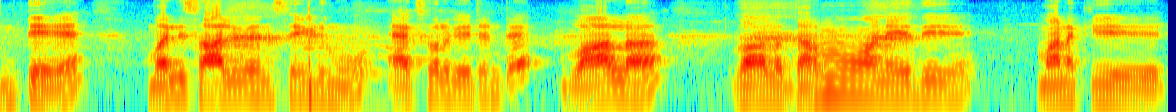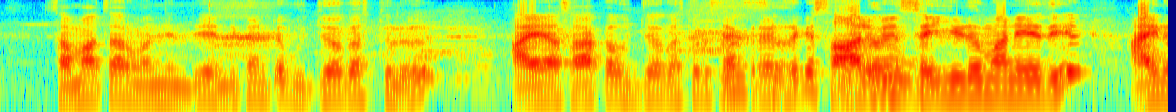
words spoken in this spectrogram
ఉంటే మళ్ళీ సాల్వెన్స్ చేయడము యాక్చువల్గా ఏంటంటే వాళ్ళ వాళ్ళ ధర్మం అనేది మనకి సమాచారం అందింది. ఎందుకంటే ఉద్యోగస్తులు ఆయా శాఖ ఉద్యోగస్తులు సెక్రటరీకి సాల్వెన్స్ చేయడం అనేది ఆయన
